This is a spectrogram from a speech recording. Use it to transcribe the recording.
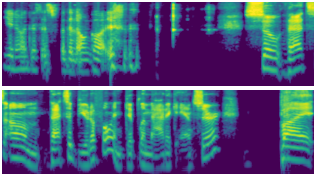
you know, this is for the long haul. So that's um that's a beautiful and diplomatic answer, but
